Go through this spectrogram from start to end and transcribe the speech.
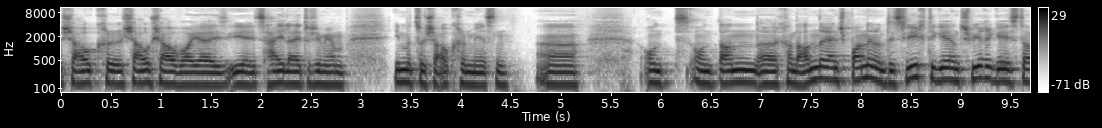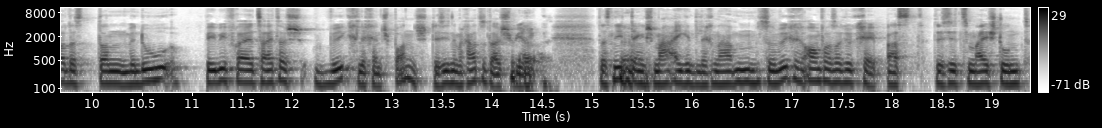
Schaukel, Schau, Schau war ja das Highlight, wir haben immer zur Schaukel müssen. Äh, und, und dann äh, kann der andere entspannen und das Wichtige und Schwierige ist da, dass dann, wenn du babyfreie Zeit hast, wirklich entspannst. Das ist nämlich auch total schwierig. Ja. Dass nicht ja. denkst, man eigentlich, na, hm, sondern wirklich einfach sagst, okay, passt, das ist jetzt meine Stunde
